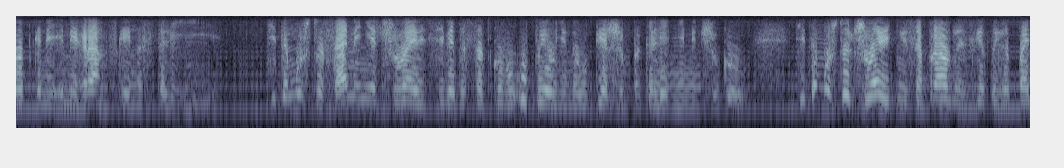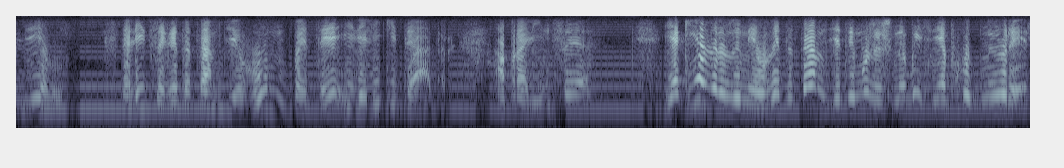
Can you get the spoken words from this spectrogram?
ноткамі эмігранцкай ностальгіі. Ці таму, што самі не адчуваюць сябе дастаткова упэўнена ў першым пакаленні меншукоў, ці таму, што адчуваюць несапраўднасць гэтага падзелу, сталіца гэта там дзе гум бт і вялікі тэатр а правінцыя як я зразумеў гэта там дзе ты можаш набыць неабходную рэч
